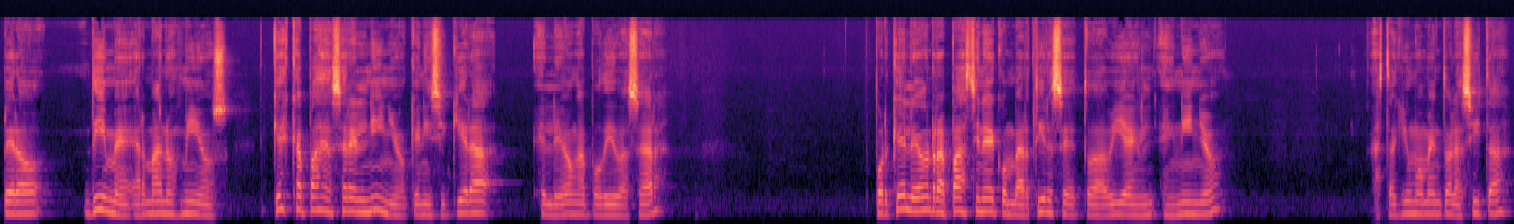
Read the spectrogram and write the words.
Pero dime, hermanos míos, ¿qué es capaz de hacer el niño que ni siquiera el león ha podido hacer? ¿Por qué león rapaz tiene que convertirse todavía en, niño? Hasta aquí un momento la cita.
